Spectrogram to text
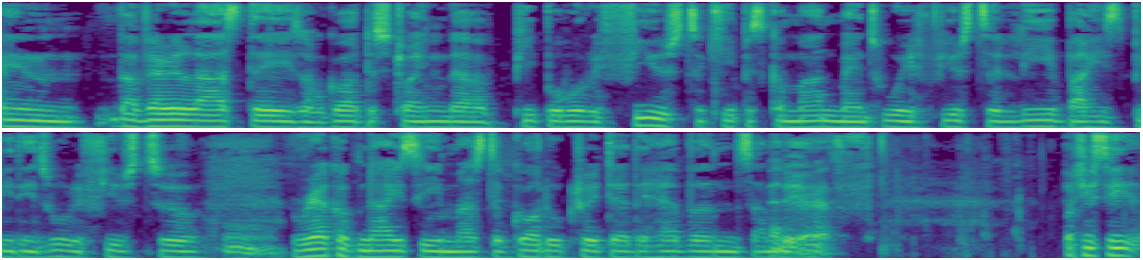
in the very last days of God destroying the people who refuse to keep his commandments, who refuse to live by his biddings, who refuse to hmm. recognize him as the God who created the heavens and, And the the earth. But you see,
